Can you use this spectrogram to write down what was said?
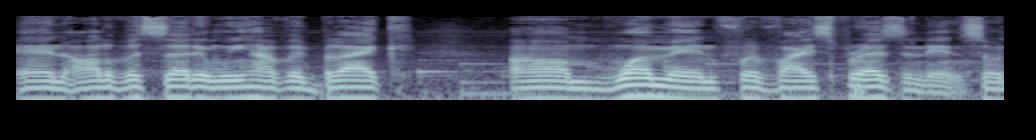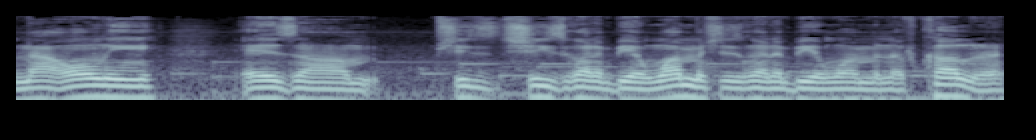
And all of a sudden we have a black um, woman for vice president. So not only is um, she's she's going to be a woman, she's going to be a woman of color.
